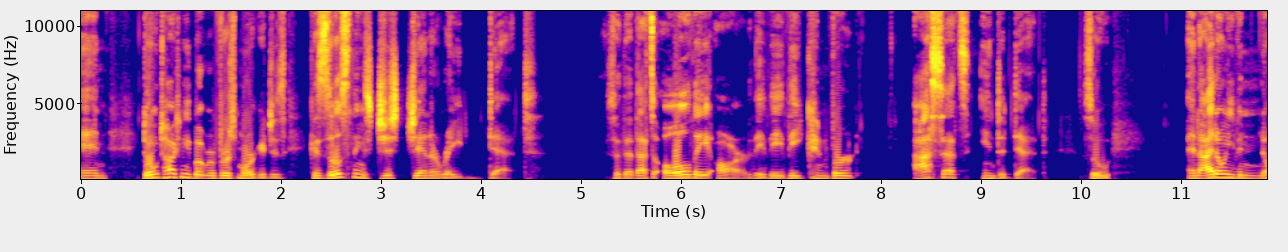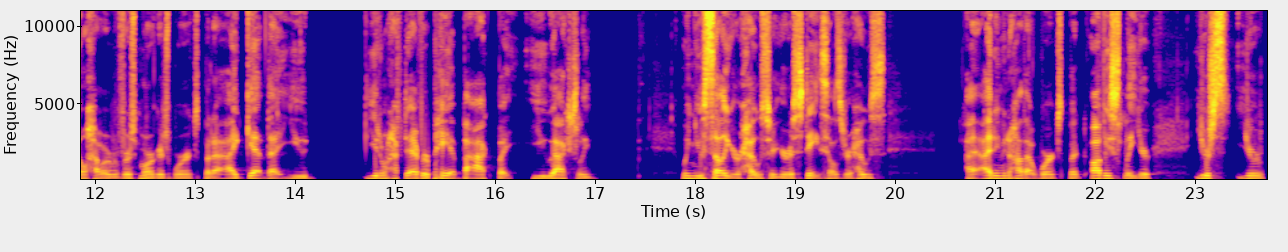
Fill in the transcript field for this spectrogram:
and don't talk to me about reverse mortgages because those things just generate debt. So that that's all they are. They, they, they convert assets into debt. So, and I don't even know how a reverse mortgage works, but I, I get that you you don't have to ever pay it back, but you actually, when you sell your house or your estate sells your house, I, I don't even know how that works, but obviously you're you're you're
